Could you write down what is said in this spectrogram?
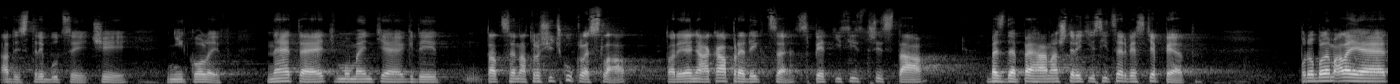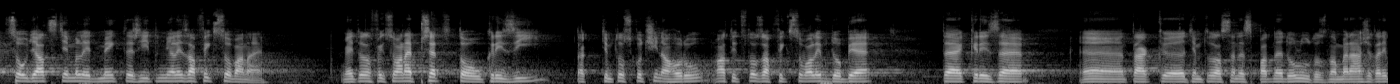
a distribuci, či nikoliv, ne teď, v momentě, kdy ta cena trošičku klesla, tady je nějaká predikce z 5 300 bez DPH na 4 205, problém ale je, co udělat s těmi lidmi, kteří to měli zafixované, měli to zafixované před tou krizí, tak těm to skočí nahoru, a ty, co to zafixovali v době té krize, tak těm to zase nespadne dolů, to znamená, že tady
